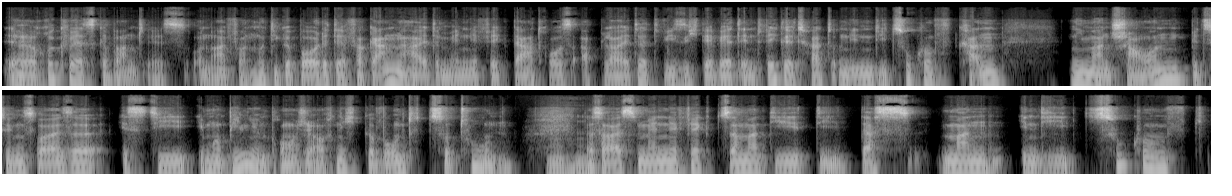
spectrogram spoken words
äh, rückwärtsgewandt ist und einfach nur die Gebäude der Vergangenheit im Endeffekt daraus ableitet, wie sich der Wert entwickelt hat und in die Zukunft kann niemand schauen, beziehungsweise ist die Immobilienbranche auch nicht gewohnt zu tun. Mhm. Das heißt im Endeffekt, sagen wir, die, die, dass man in die Zukunft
